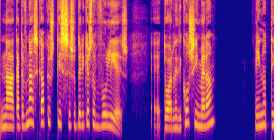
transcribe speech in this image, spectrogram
να κατευνάσει κάποιος τις εσωτερικές του αμφιβολίες. το αρνητικό σήμερα είναι ότι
